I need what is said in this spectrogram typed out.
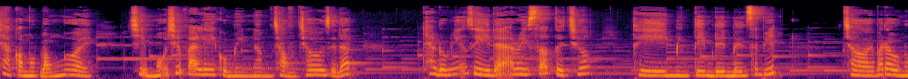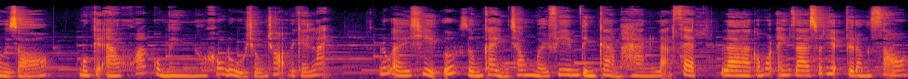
chả còn một bóng người, chỉ mỗi chiếc vali của mình nằm chỏng trơ dưới đất. Theo đúng những gì đã research từ trước, thì mình tìm đến bến xe buýt trời, bắt đầu nổi gió. Một cái áo khoác của mình nó không đủ chống chọi với cái lạnh. Lúc ấy chỉ ước giống cảnh trong mấy phim tình cảm hàn lãng xẹt là có một anh gia xuất hiện từ đằng sau,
